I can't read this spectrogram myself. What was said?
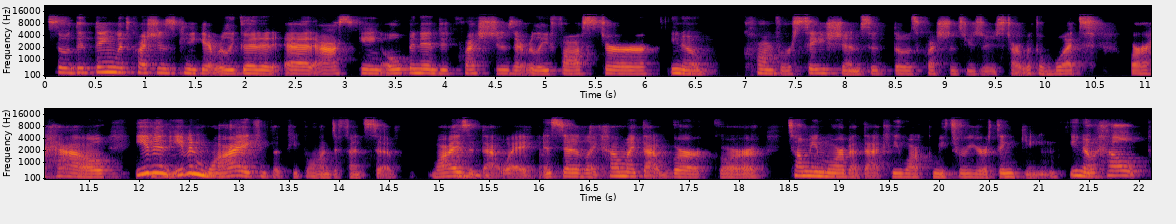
so the thing with questions can you get really good at, at asking open-ended questions that really foster you know conversation so those questions usually start with a what or how even mm-hmm. even why can put people on defensive why is it that way instead of like how might that work or tell me more about that can you walk me through your thinking you know help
